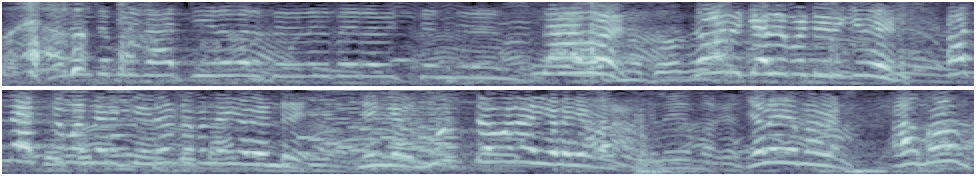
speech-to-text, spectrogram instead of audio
அனந்தபுரி நாட்டு இளவரசர்களுக்கு பேர் ரவிச்சந்திரன். சாவன் நான் கேள்விப்பட்டிருக்கிறேன். அந்நாட்டு மன்னருக்கு இரண்டு பிள்ளைகள் என்று. நீங்கள் மூத்தவனா இளையவனா? இளைய மகன். ஆமாம்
